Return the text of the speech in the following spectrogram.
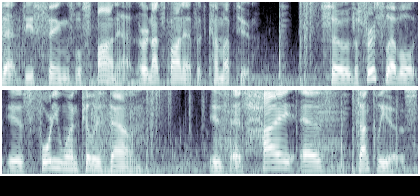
that these things will spawn at, or not spawn at, but come up to. So the first level is 41 pillars down, is as high as Dunkleo's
